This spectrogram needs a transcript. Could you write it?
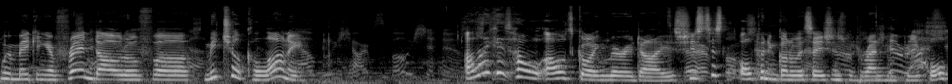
We're making a friend out of uh, Mitchell Kalani. I like it how outgoing Merida is. She's just opening conversations with random people.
